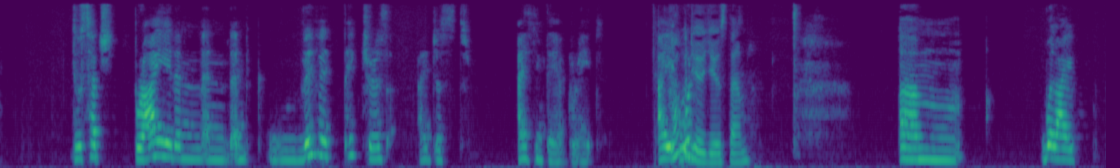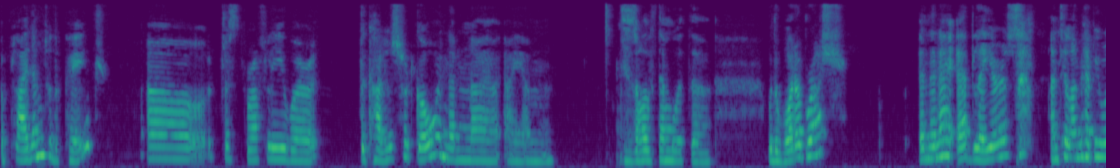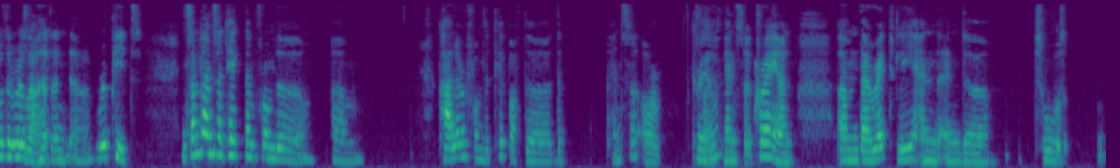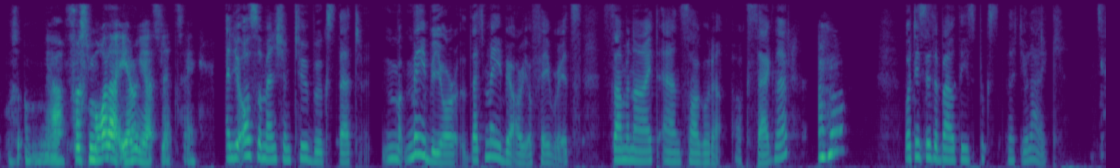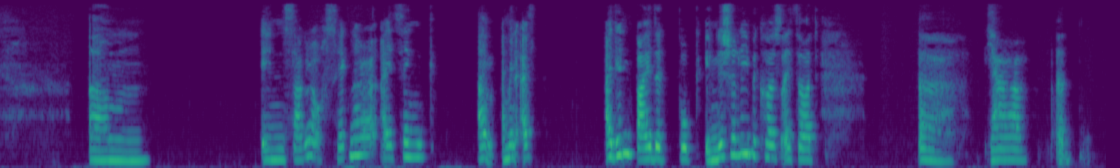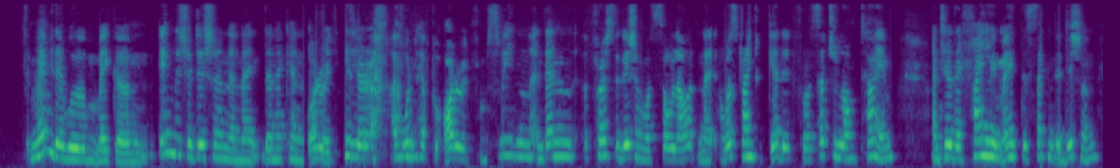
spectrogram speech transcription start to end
do such bright and, and, and vivid pictures. I just, I think they are great. I How would you use them? Um, well, I apply them to the page, uh, just roughly where the colors should go, and then I, I um, dissolve them with the with a water brush, and then I add layers until I'm happy with the result and uh, repeat. And sometimes I take them from the um, color from the tip of the the pencil or crayon pencil crayon um, directly and and uh, to yeah for smaller areas let's say. And you also mentioned two books that maybe your that maybe are your favorites, Night and Sagor och Sägner. Mm-hmm. What is it about these books that you like? Um, in Sagor och Sägner, I think, I, I mean, I've, I didn't buy that book initially because I thought, uh, yeah, uh, maybe they will make an English edition and I, then I can order it easier. I wouldn't have to order it from Sweden. And then the first edition was sold out and I, I was trying to get it for such a long time until they finally made the second edition.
